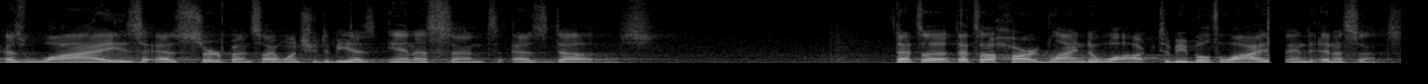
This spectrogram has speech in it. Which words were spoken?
as wise as serpents, I want you to be as innocent as doves. That's a, that's a hard line to walk, to be both wise and innocent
